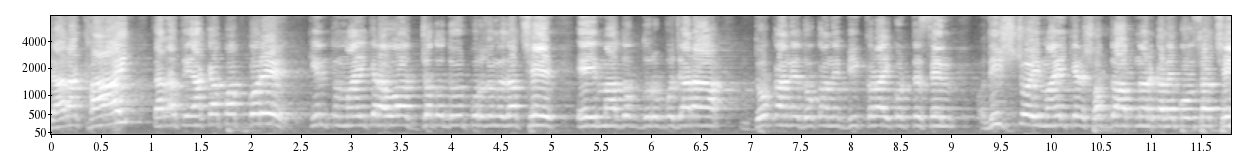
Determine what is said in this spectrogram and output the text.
যারা খায়, তারা তো একা পাপ করে। কিন্তু মাইকরা আওয়াজ যত দূর পর্যন্ত যাচ্ছে, এই মাদক দ্রব্য যারা দোকানে দোকানে বিক্রয় করতেছেন, নিশ্চয়ই মাইকের শব্দ আপনার কানে পৌঁছাচ্ছে।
